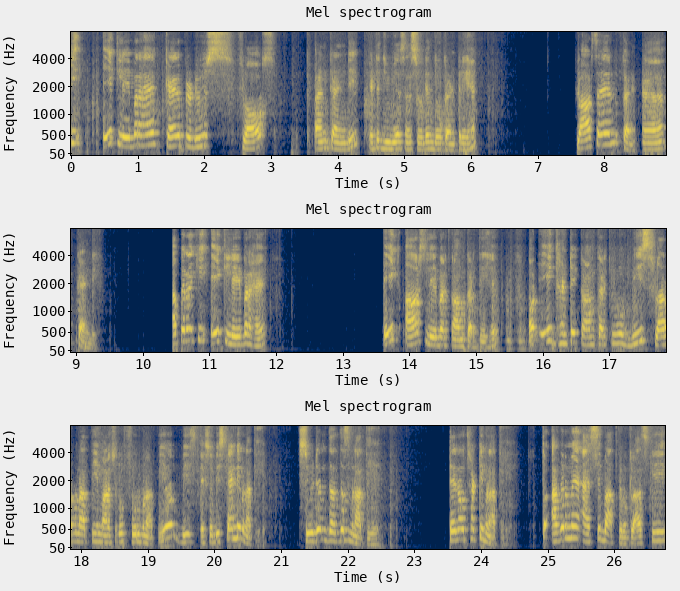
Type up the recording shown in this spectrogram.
कि एक लेबर है can produce flowers and candy it is US and Sweden दो कंट्री है। फ्लावर्स एंड कैंडी अब कह रहा है कि एक लेबर है, एक आवर्स लेबर काम करती है और एक घंटे काम करके वो 20 फ्लावर बनाती है मान चलो फूल बनाती है और 20 120 कैंडी बनाती है। स्वीडन दस दस बनाती है, टेन और 30 बनाती है। तो अगर मैं ऐसे बात करूँ क्लास की,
